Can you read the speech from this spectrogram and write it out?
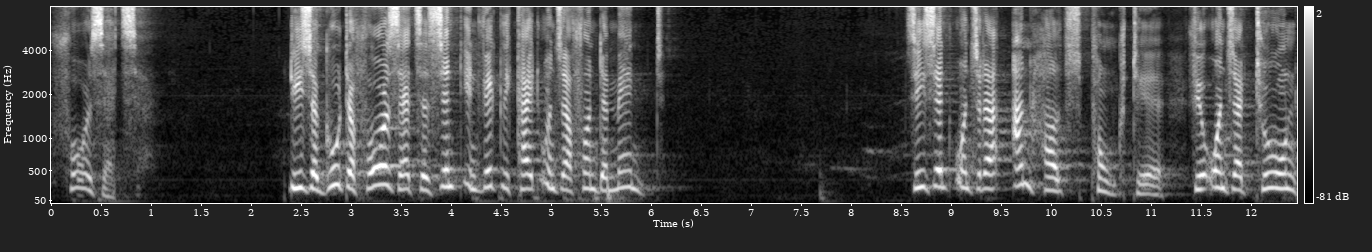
Vorsätze. Diese guten Vorsätze sind in Wirklichkeit unser Fundament. Sie sind unsere Anhaltspunkte für unser Tun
